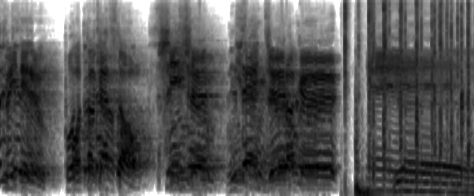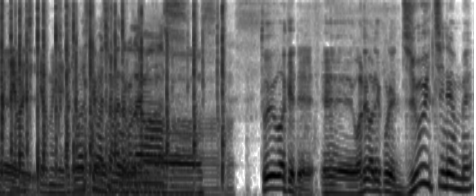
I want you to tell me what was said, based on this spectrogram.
ついてるポッドキャスト新春2016イエーイ。明けましておめでとうございます。明けましておめでとうございます。というわけで、えー我々これ11年目。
